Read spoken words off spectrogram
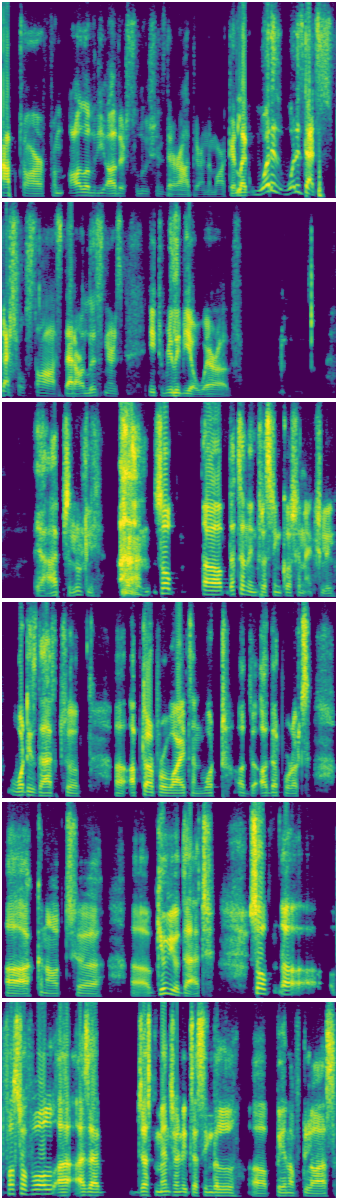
APTARE from all of the other solutions that are out there in the market? Like, what is what is that special sauce that our listeners need to really be aware of? Yeah, absolutely. so, uh, that's an interesting question, actually. What is that uh, uh, APTARE provides, and what the other products uh, cannot uh, give you that? So, first of all, as I just mentioned, it's a single pane of glass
